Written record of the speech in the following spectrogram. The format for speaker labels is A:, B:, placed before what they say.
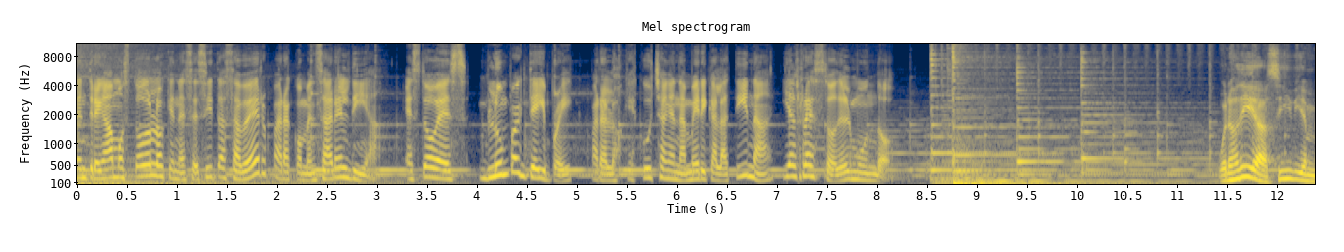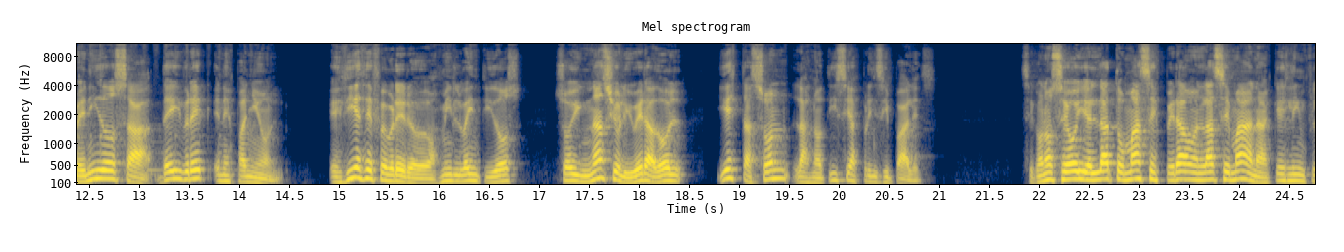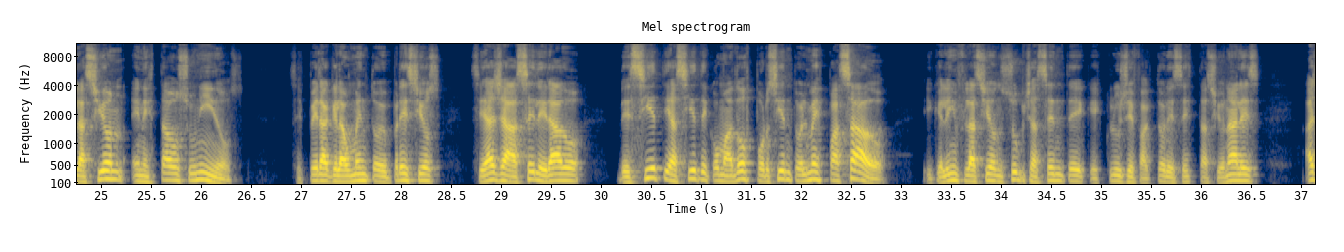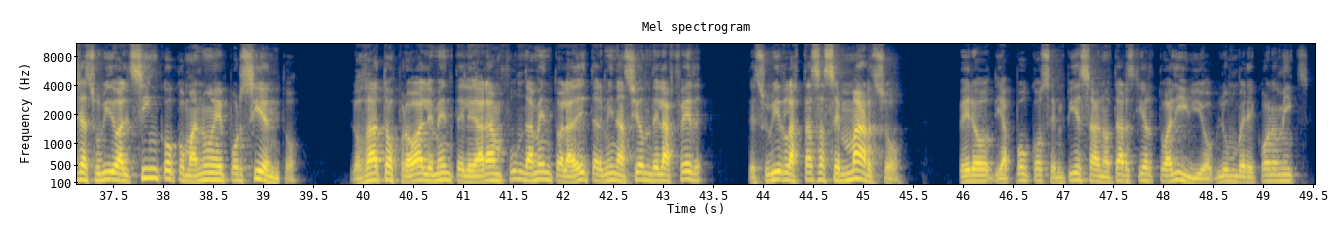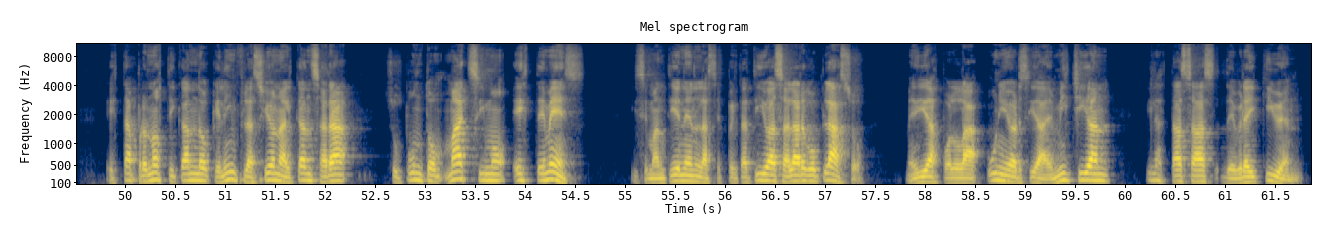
A: Le entregamos todo lo que necesita saber para comenzar el día. Esto es Bloomberg Daybreak para los que escuchan en América Latina y el resto del mundo.
B: Buenos días y bienvenidos a Daybreak en español. Es 10 de febrero de 2022, soy Ignacio Liberadol y estas son las noticias principales. Se conoce hoy el dato más esperado en la semana, que es la inflación en Estados Unidos. Se espera que el aumento de precios se haya acelerado de 7 a 7,2% el mes pasado y que la inflación subyacente, que excluye factores estacionales, haya subido al 5,9%. Los datos probablemente le darán fundamento a la determinación de la Fed de subir las tasas en marzo, pero de a poco se empieza a notar cierto alivio. Bloomberg Economics está pronosticando que la inflación alcanzará su punto máximo este mes y se mantienen las expectativas a largo plazo, medidas por la Universidad de Michigan y las tasas de break-even.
